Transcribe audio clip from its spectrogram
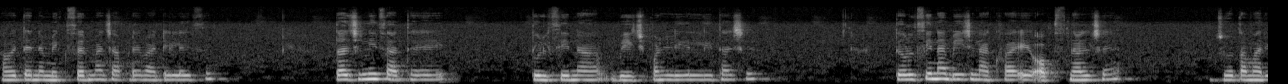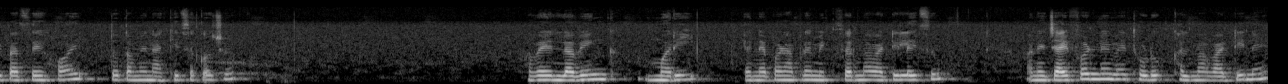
હવે તેને મિક્સરમાં જ આપણે વાટી લઈશું. તજની સાથે તુલસીના બીજ પણ લીધા છે. તુલસીના બીજ નાખવા એ ઓપ્શનલ છે. જો તમારી પાસે હોય તો તમે નાખી શકો છો. હવે લવિંગ, મરી એને પણ આપણે મિક્સરમાં વાટી લઈશું. અને જાયફળને મેં થોડુંક ખલમાં વાટીને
